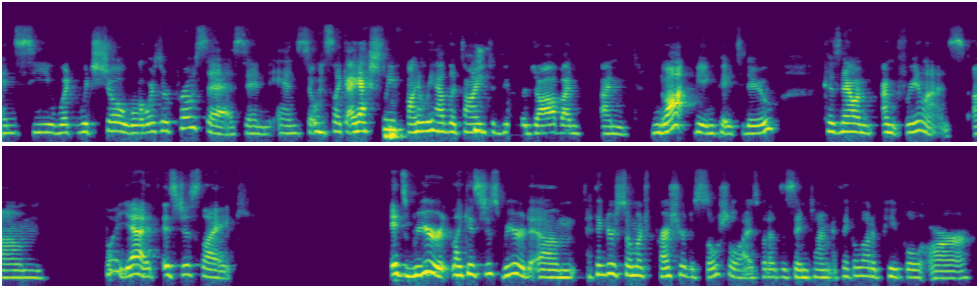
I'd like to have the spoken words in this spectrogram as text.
and see what which show what was their process and and so it's like I actually finally have the time to do the job I'm I'm not being paid to do because now I'm I'm freelance. Um, but yeah, it, it's just like it's weird like it's just weird um i think there's so much pressure to socialize but at the same time i think a lot of people are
